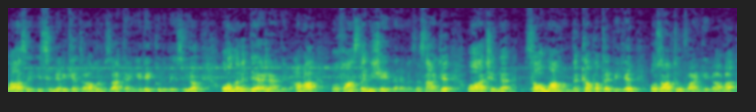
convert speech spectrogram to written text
bazı isimleri ki Trabzon'un zaten yedek kulübesi yok. Onları değerlendirir. Ama ofansta bir şey veremezler. Sadece o açını savunma anlamda kapatabilir. Ozan Tufan gibi ama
